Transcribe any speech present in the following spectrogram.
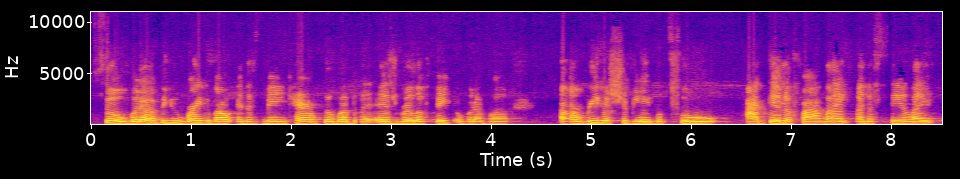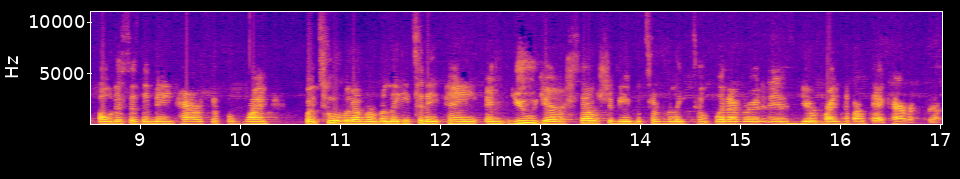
So whatever you write about in this main character, whether it is real or fake or whatever, a reader should be able to identify, like, understand, like, oh, this is the main character for one, for two, or whatever, relate to their pain, and you yourself should be able to relate to whatever it is you're writing about that character.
